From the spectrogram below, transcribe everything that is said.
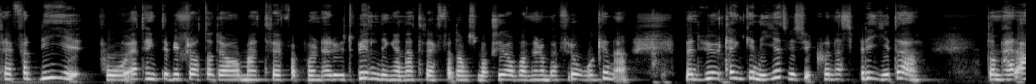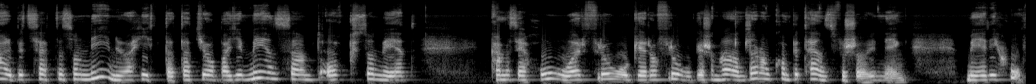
Träffar ni på, jag tänkte vi pratade om att träffa på den här utbildningen, att träffa de som också jobbar med de här frågorna. Men hur tänker ni att vi ska kunna sprida de här arbetssätten som ni nu har hittat att jobba gemensamt också med kan man säga HR-frågor och frågor som handlar om kompetensförsörjning mer ihop.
